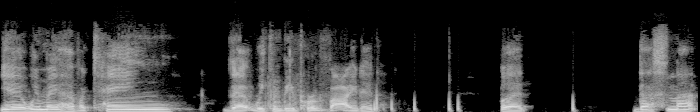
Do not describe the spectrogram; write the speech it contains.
yeah, we may have a cane that we can be provided, but that's not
